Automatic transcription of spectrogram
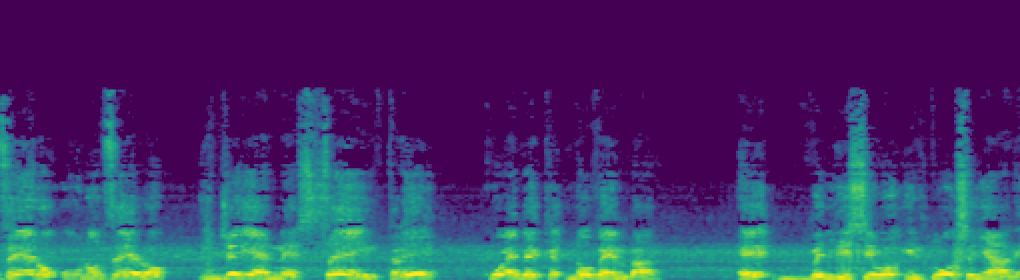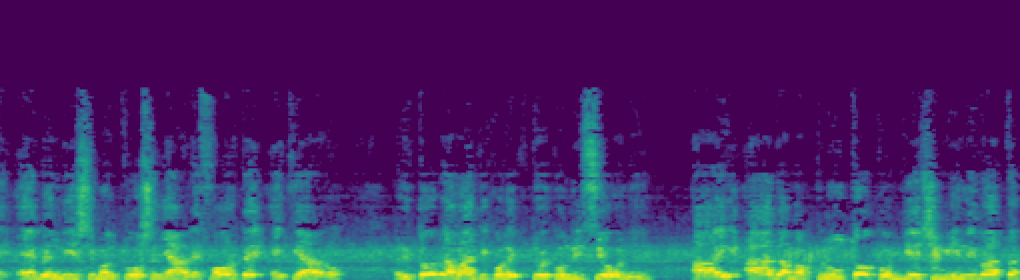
010 in JN 63 Quebec November. È bellissimo il tuo segnale, è bellissimo il tuo segnale, forte e chiaro. Ritorna avanti con le tue condizioni hai Adam Pluto con 10 mW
